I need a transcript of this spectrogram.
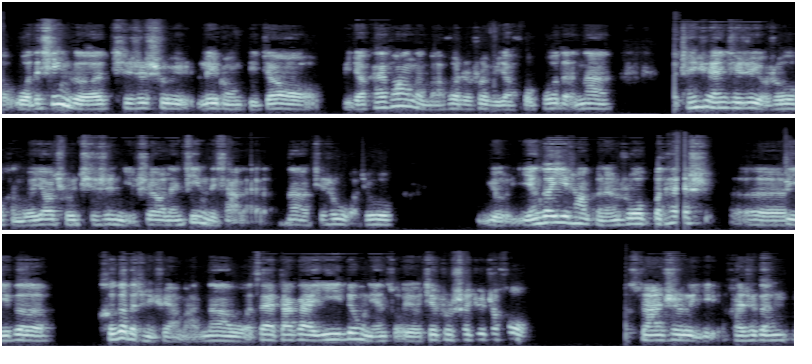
我的性格其实属于那种比较比较开放的吧，或者说比较活泼的。那程序员其实有时候很多要求，其实你是要能静得下来的。那其实我就有严格意义上可能说不太是呃是一个合格的程序员吧。那我在大概一六年左右接触社区之后，虽然是以还是跟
